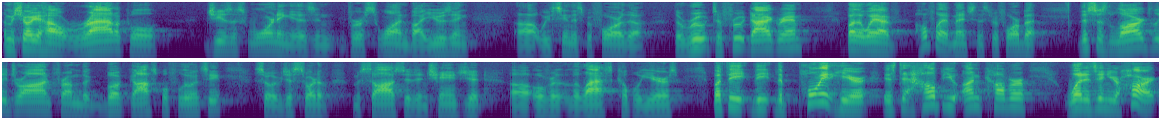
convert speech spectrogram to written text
Let me show you how radical Jesus' warning is in verse 1 by using, uh, we've seen this before, the, the root to fruit diagram. By the way, I've, hopefully I've mentioned this before, but this is largely drawn from the book Gospel Fluency. So we've just sort of massaged it and changed it uh, over the last couple years. But the, the, the point here is to help you uncover what is in your heart.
